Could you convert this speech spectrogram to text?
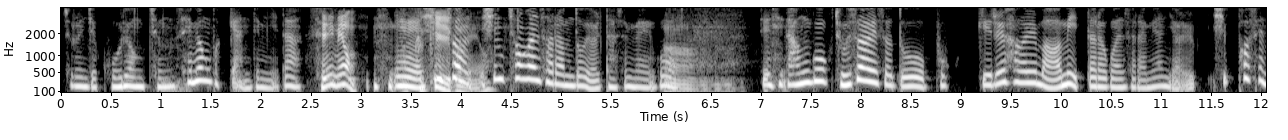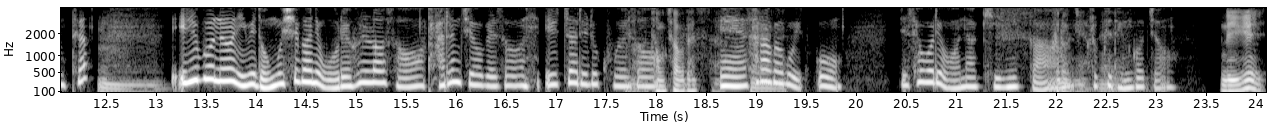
주로 이제 고령층 음. 3명밖에 안 됩니다. 세 명. 예, 극히 신청 일부네요. 신청한 사람도 15명이고 아, 이제 당국 조사에서도 복귀를 할 마음이 있다라고 한 사람이 한 10, 10%? 음, 일부는 이미 너무 시간이 오래 흘러서 다른 지역에서 일자리를 구해서 아, 정착을 했어요. 예, 살아가고 있고 이제 세월이 워낙 기니까 그러게요. 그렇게 예. 된 거죠. 근데 이게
